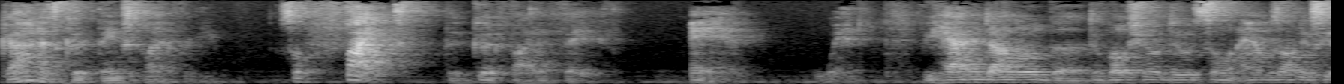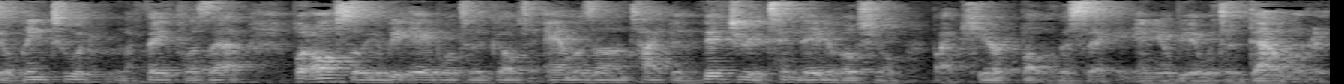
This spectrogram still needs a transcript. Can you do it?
God has good things planned for you. So fight the good fight of faith and win. If you haven't downloaded the devotional, do so on Amazon. You'll see a link to it from the Faith Plus app. But also, you'll be able to go to Amazon, type in Victory, a 10 day devotional by Kerrick Butler II, and you'll be able to download it.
